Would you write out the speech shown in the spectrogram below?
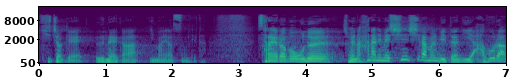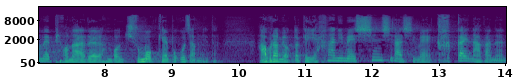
기적의 은혜가 임하였습니다. 사랑 여러분, 오늘 저희는 하나님의 신실함을 믿은 이 아브라함의 변화를 한번 주목해 보고자 합니다. 아브라함이 어떻게 이 하나님의 신실하심에 가까이 나가는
